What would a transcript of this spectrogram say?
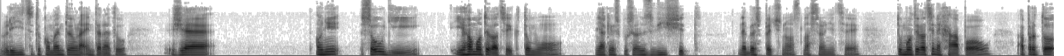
lidí, co to komentují na internetu, že oni soudí jeho motivaci k tomu nějakým způsobem zvýšit nebezpečnost na silnici, tu motivaci nechápou a proto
